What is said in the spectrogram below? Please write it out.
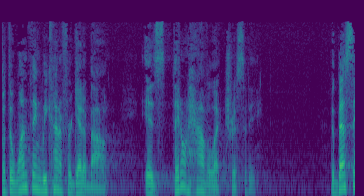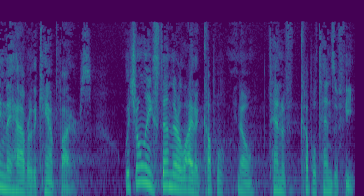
But the one thing we kind of forget about is they don't have electricity. The best thing they have are the campfires, which only extend their light a couple, you know, ten of, couple tens of feet.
